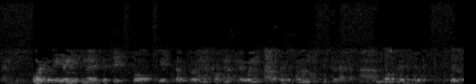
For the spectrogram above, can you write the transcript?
también. Por eso quería mencionar este texto de esta autora en forma que, bueno, ahora que podemos entrar a nombres, pero se los quiero mostrar. Eh, ok, eh, podemos ir a la página principal, por favor. O si me dejas intentarlo con el navegador, con el pizarrón,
